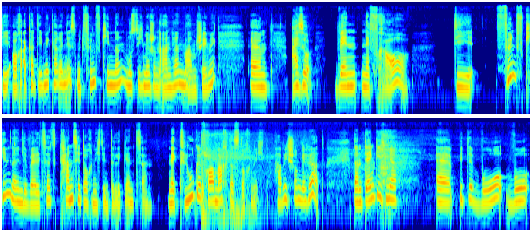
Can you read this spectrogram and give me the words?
die auch Akademikerin ist, mit fünf Kindern, musste ich mir schon anhören, Mom-Shaming. Ähm, also, wenn eine Frau, die fünf Kinder in die Welt setzt, kann sie doch nicht intelligent sein. Eine kluge Frau macht das doch nicht. Habe ich schon gehört. Dann denke ich mir, äh, bitte, wo, wo,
